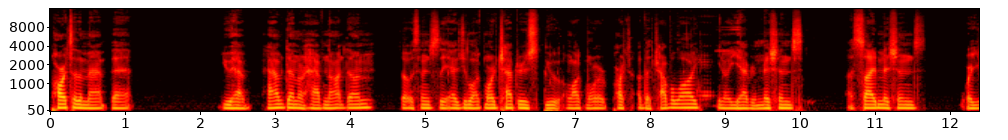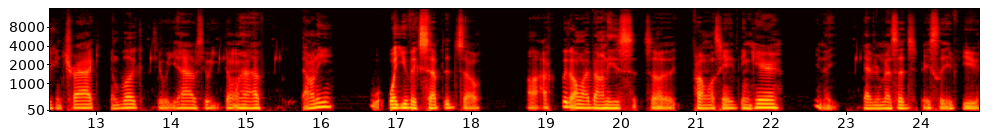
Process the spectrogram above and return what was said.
parts of the map that you have have done or have not done. So essentially, as you unlock more chapters, you unlock more parts of the travel log. You know, you have your missions, uh, side missions, where you can track, you can look, see what you have, see what you don't have, bounty, what you've accepted. So uh, I've completed all my bounties, so you probably won't see anything here. You know, you have your message. Basically, if you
